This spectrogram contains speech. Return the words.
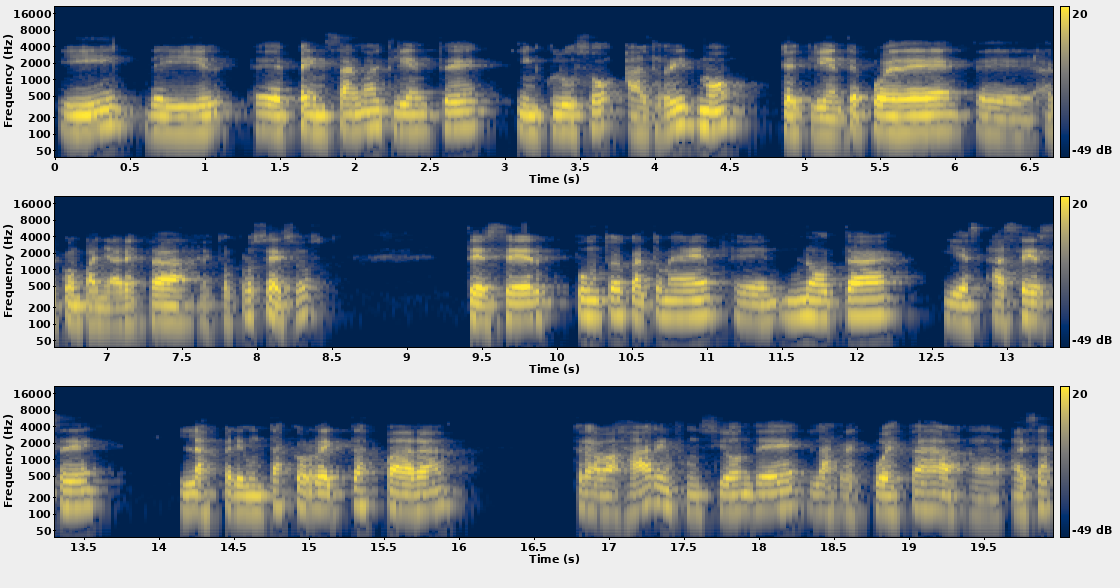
y de ir eh, pensando en el cliente incluso al ritmo que el cliente puede acompañar estos procesos. Tercer punto del cual tomé nota y es hacerse las preguntas correctas para trabajar en función de las respuestas a, esas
